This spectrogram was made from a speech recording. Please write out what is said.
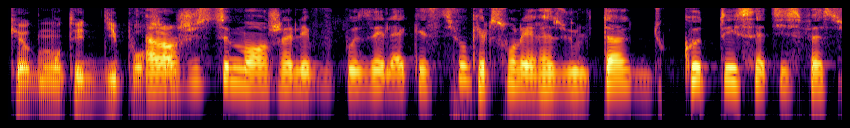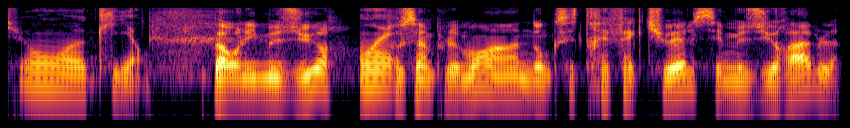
qui a augmenté de 10%. Alors justement, j'allais vous poser la question, quels sont les résultats du côté satisfaction euh, client? Bah, on les mesure, Ouais. tout simplement. hein. Donc c'est très factuel, c'est mesurable.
